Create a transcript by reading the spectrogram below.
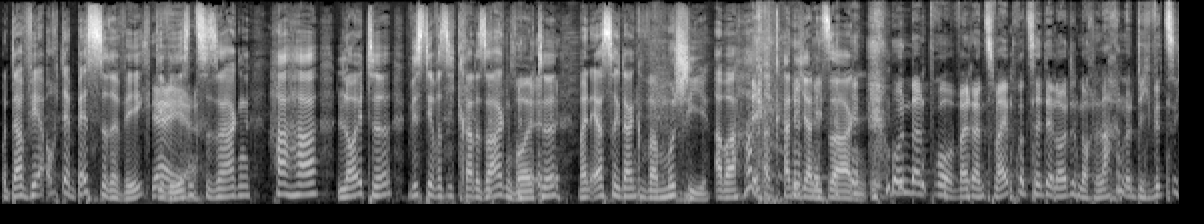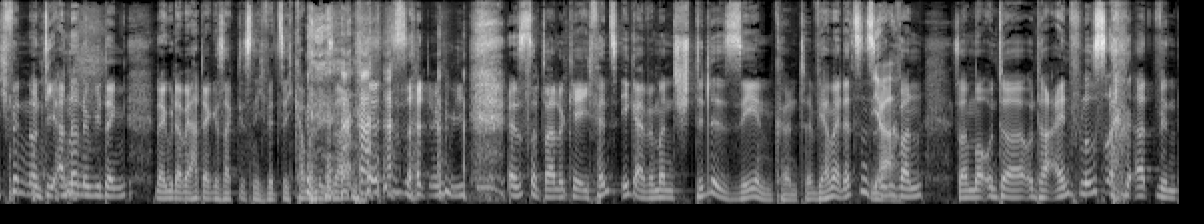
Und da wäre auch der bessere Weg Ja, gewesen, ja. zu sagen, haha, Leute, wisst ihr, was ich gerade sagen wollte? Mein erster Gedanke war Muschi, aber haha, kann ich ja nicht sagen. 100 Pro, weil dann 2% der Leute noch lachen und dich witzig finden und die anderen irgendwie denken, na gut, aber er hat ja gesagt, ist nicht witzig, kann man nicht sagen. das ist halt irgendwie, das ist total okay. Ich fänd's egal, wenn man Stille sehen könnte. Wir haben ja letztens Ja. irgendwann, sagen wir mal, unter, unter Einfluss hatten wir einen,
